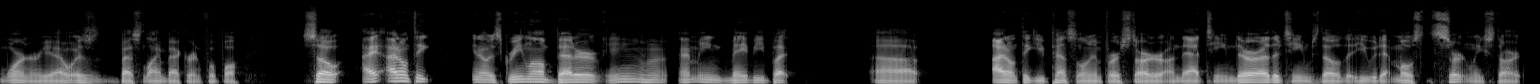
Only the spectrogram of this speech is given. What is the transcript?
Warner. Yeah, was best linebacker in football. So I, I don't think you know is Greenlaw better. Eh, I mean maybe, but uh, I don't think you pencil him for a starter on that team. There are other teams though that he would at most certainly start.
